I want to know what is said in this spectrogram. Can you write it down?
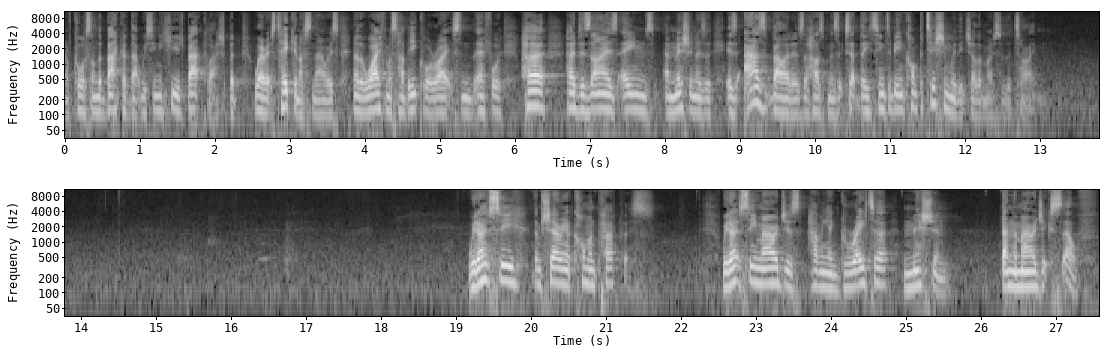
And of course, on the back of that, we've seen a huge backlash. But where it's taken us now is no, the wife must have equal rights, and therefore her, her desires, aims, and mission is, is as valid as the husband's, except they seem to be in competition with each other most of the time. We don't see them sharing a common purpose. We don't see marriages having a greater mission than the marriage itself.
